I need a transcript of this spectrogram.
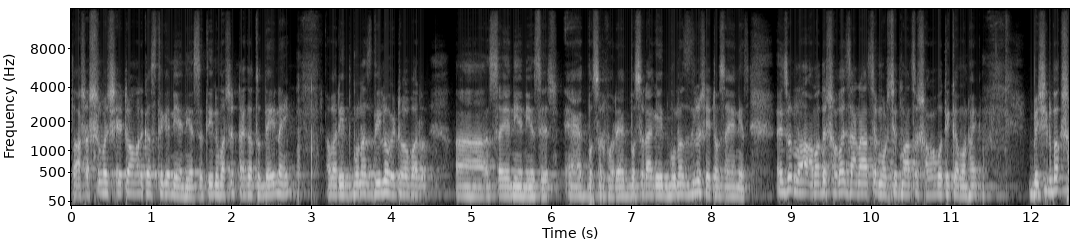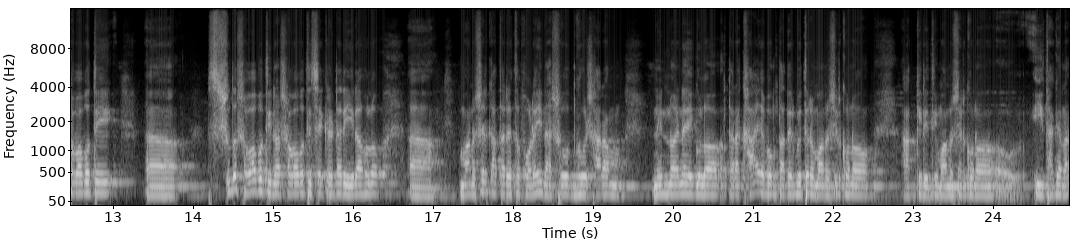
তো আসার সময় সেটাও আমার কাছ থেকে নিয়ে নিয়েছে। তিন মাসের টাকা তো দেয় নাই। আবার ঈদ বোনাস দিল ওইটাও আবার চাইয়ে নিয়ে নিয়েছে। এক বছর পরে, এক বছর আগে ঈদ বোনাস দিল, সেটাও চাইয়ে নিয়েছে। এই জন্য আমাদের সবাই জানা আছে, মসজিদ মাসের সভাপতি কেমন হয়। বেশিরভাগ সভাপতি শুধু সভাপতি না, সভাপতি সেক্রেটারি এরা হলো মানুষের কাতারে তো পড়েই না। সুদ, ঘুষ, হারাম, নির্ণয় না এগুলো তারা খায় এবং তাদের ভিতরে মানুষের কোনো আকৃতি, মানুষের কোনো ই থাকে না।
